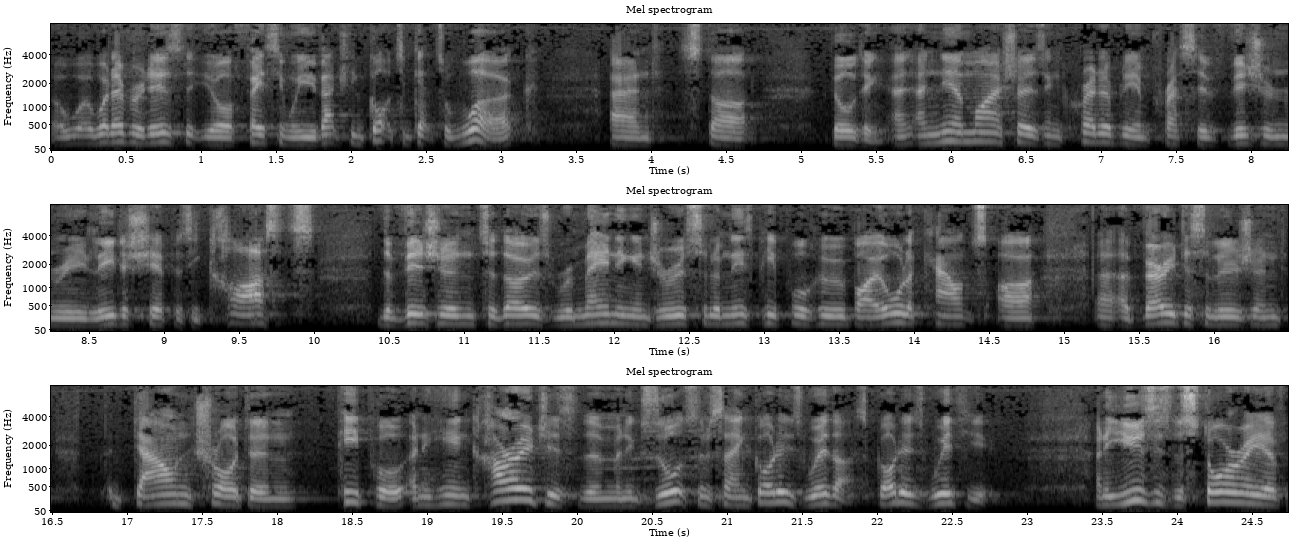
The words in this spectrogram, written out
uh, whatever it is that you're facing, where you've actually got to get to work and start building. And, and Nehemiah shows incredibly impressive visionary leadership as he casts the vision to those remaining in Jerusalem, these people who, by all accounts, are uh, very disillusioned, downtrodden people, and he encourages them and exhorts them, saying, God is with us, God is with you. And he uses the story of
